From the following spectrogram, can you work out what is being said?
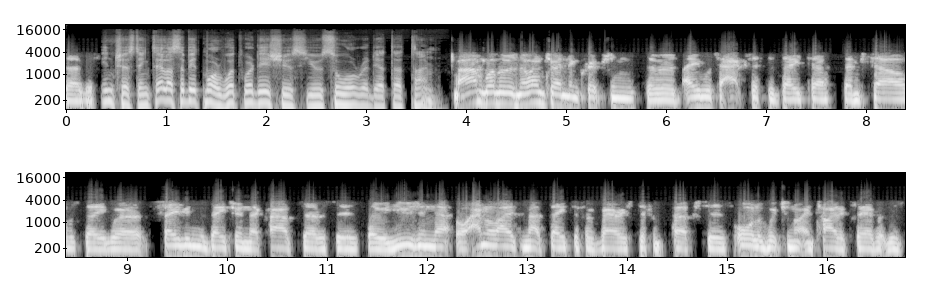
service. Interesting. Tell us a bit more. What were the issues you saw already at that time? Um, well, there was no end-to-end encryption. They were able to access the data themselves. They were saving the data in their cloud services. They were using that or analyzing that data for various different purposes, all of which are not entirely clear, but there's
